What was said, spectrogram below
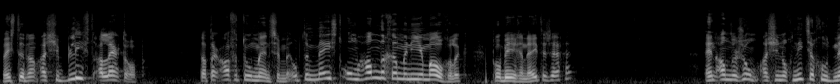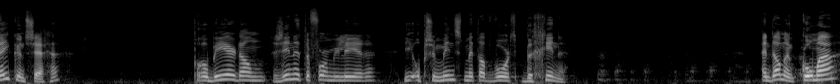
wees er dan alsjeblieft alert op. Dat er af en toe mensen op de meest onhandige manier mogelijk proberen nee te zeggen. En andersom, als je nog niet zo goed nee kunt zeggen, probeer dan zinnen te formuleren die op zijn minst met dat woord beginnen. En dan een komma,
